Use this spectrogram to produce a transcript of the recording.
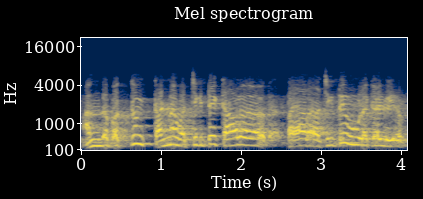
அந்த பக்கம் கண்ணை வச்சுக்கிட்டு காலை தயாரா வச்சுக்கிட்டு உங்களை கேள்வி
